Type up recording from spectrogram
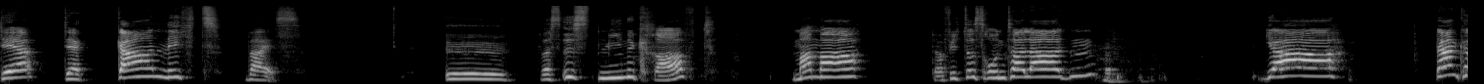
Der, der gar nichts weiß. Äh, was ist Minecraft? Mama, darf ich das runterladen? Ja, danke.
